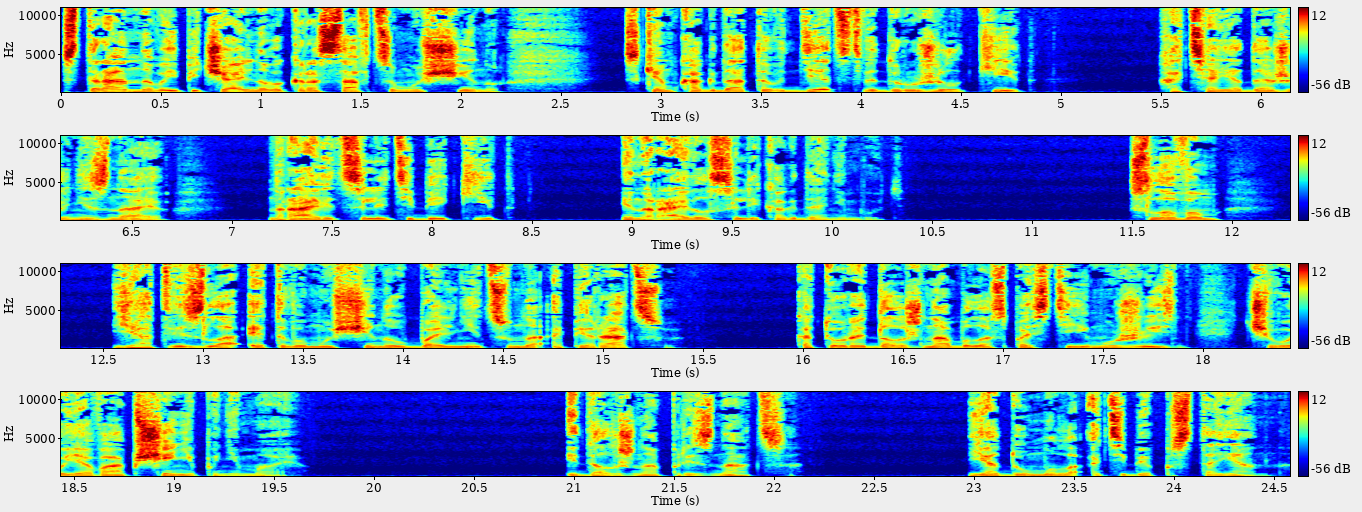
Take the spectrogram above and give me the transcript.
Странного и печального красавца-мужчину, с кем когда-то в детстве дружил Кит, хотя я даже не знаю, нравится ли тебе Кит и нравился ли когда-нибудь. Словом, я отвезла этого мужчину в больницу на операцию, которая должна была спасти ему жизнь, чего я вообще не понимаю. И должна признаться, я думала о тебе постоянно.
